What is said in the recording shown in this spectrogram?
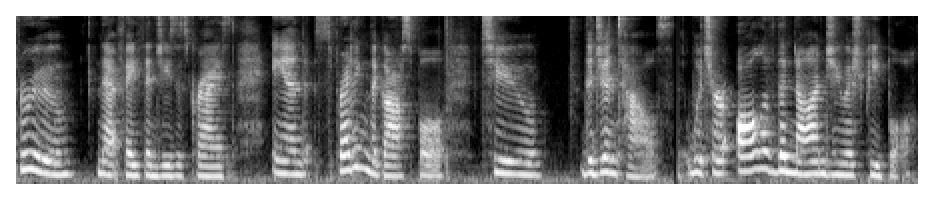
through that faith in Jesus Christ and spreading the gospel to the Gentiles, which are all of the non Jewish people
